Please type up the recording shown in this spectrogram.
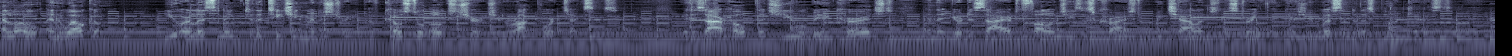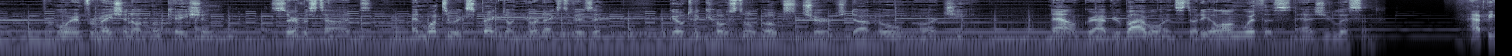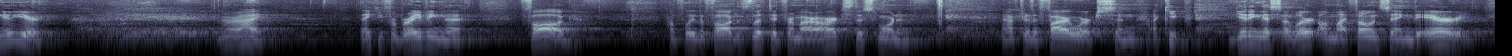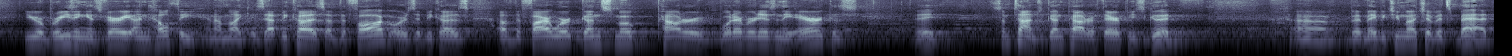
Hello and welcome. You are listening to the teaching ministry of Coastal Oaks Church in Rockport, Texas. It is our hope that you will be encouraged and that your desire to follow Jesus Christ will be challenged and strengthened as you listen to this podcast. For more information on location, service times, and what to expect on your next visit, go to coastaloakschurch.org. Now, grab your Bible and study along with us as you listen. Happy New Year. All right. Thank you for braving the fog. Hopefully, the fog is lifted from our hearts this morning after the fireworks. And I keep getting this alert on my phone saying the air you are breathing is very unhealthy. And I'm like, is that because of the fog or is it because of the firework, gun smoke, powder, whatever it is in the air? Because, hey, sometimes gunpowder therapy is good uh, but maybe too much of it's bad.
